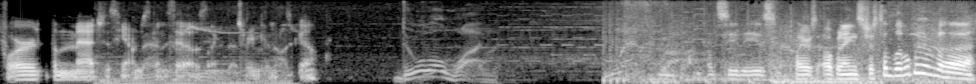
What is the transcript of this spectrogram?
for the matches here, I'm just gonna say that was like three minutes ago. Duel one. Let's see these players' openings. Just a little bit of a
